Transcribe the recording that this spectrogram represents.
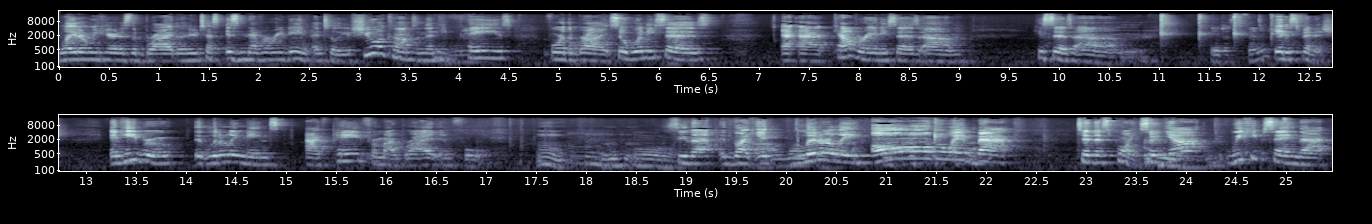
Later we hear it as the bride in the New Testament is never redeemed until Yeshua comes and then he pays for the bride. So when he says at, at Calvary and he says, um, he says, um, It is finished. it is finished. In Hebrew, it literally means I've paid for my bride in full. See that? It, like it literally all the way back to this point. So yeah, we keep saying that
